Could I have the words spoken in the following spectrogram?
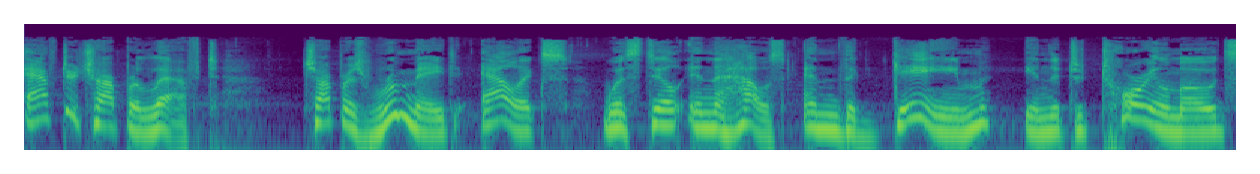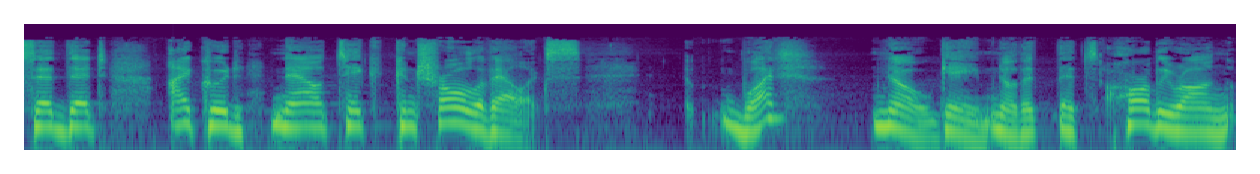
after Chopper left, Chopper's roommate Alex was still in the house and the game in the tutorial mode said that I could now take control of Alex. What? No, game. No, that, that's horribly wrong.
